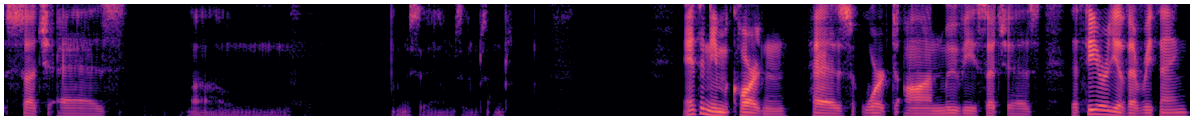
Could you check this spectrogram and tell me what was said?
such as um, let me see, let me see, let me see. Anthony McCarten has worked on movies such as The Theory of Everything,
